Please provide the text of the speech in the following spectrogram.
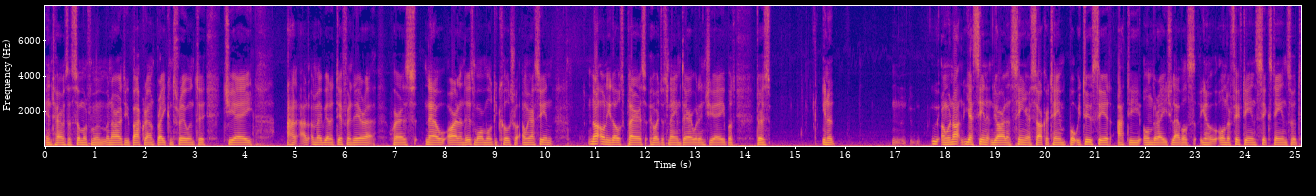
in terms of someone from a minority background breaking through into GA, and, and maybe at a different era. Whereas now Ireland is more multicultural, and we are seeing not only those players who I just named there within GA, but there's, you know, and we're not yet seeing it in the Ireland senior soccer team, but we do see it at the underage levels, you know, under 15s, 16s, with,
